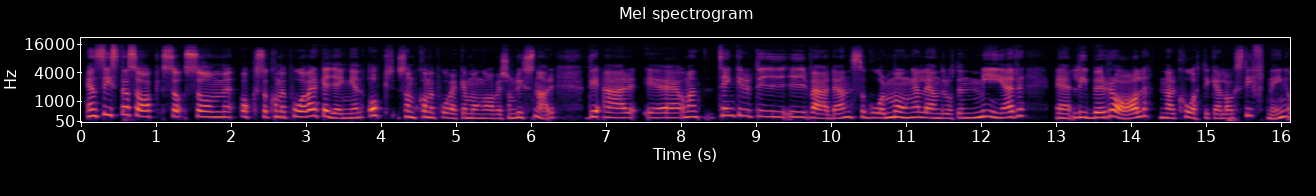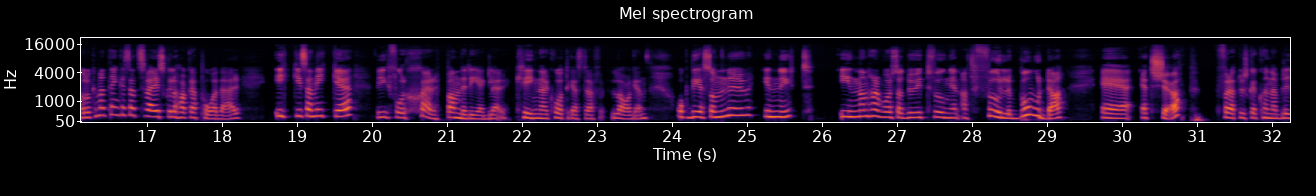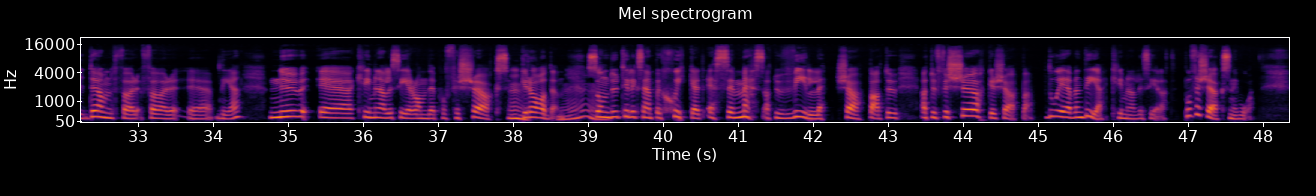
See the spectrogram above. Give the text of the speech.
En sista sak så, som också kommer påverka gängen och som kommer påverka många av er som lyssnar. Det är, eh, om man tänker ute i, i världen så går många länder åt en mer eh, liberal narkotikalagstiftning. Och då kan man tänka sig att Sverige skulle haka på där. Icke sa Nicke, vi får skärpande regler kring narkotikastrafflagen. Och det som nu är nytt, innan har det varit så att du är tvungen att fullborda eh, ett köp för att du ska kunna bli dömd för, för eh, det. Nu eh, kriminaliserar de det på försöksgraden. Så om du till exempel skickar ett sms att du vill köpa, att du, att du försöker köpa, då är även det kriminaliserat på försöksnivå.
